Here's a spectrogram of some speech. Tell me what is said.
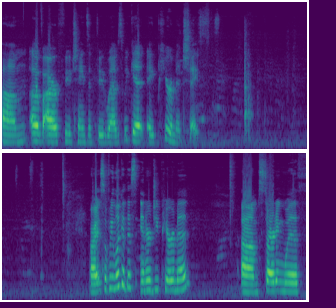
um, of our food chains and food webs, we get a pyramid shape. All right, so if we look at this energy pyramid, um, starting with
